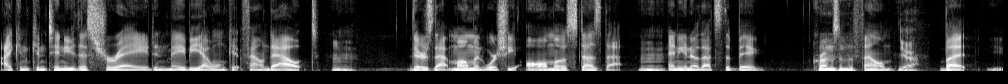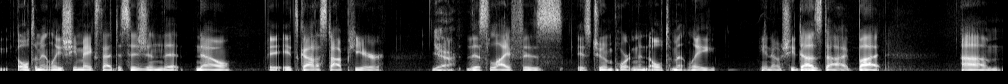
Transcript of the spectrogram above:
I can continue this charade, and maybe I won't get found out. Mm. There's that moment where she almost does that, mm. and you know that's the big crux of the mm-hmm. film. Yeah. But ultimately she makes that decision that no, it, it's got to stop here. Yeah. This life is is too important, and ultimately, you know, she does die. But um,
